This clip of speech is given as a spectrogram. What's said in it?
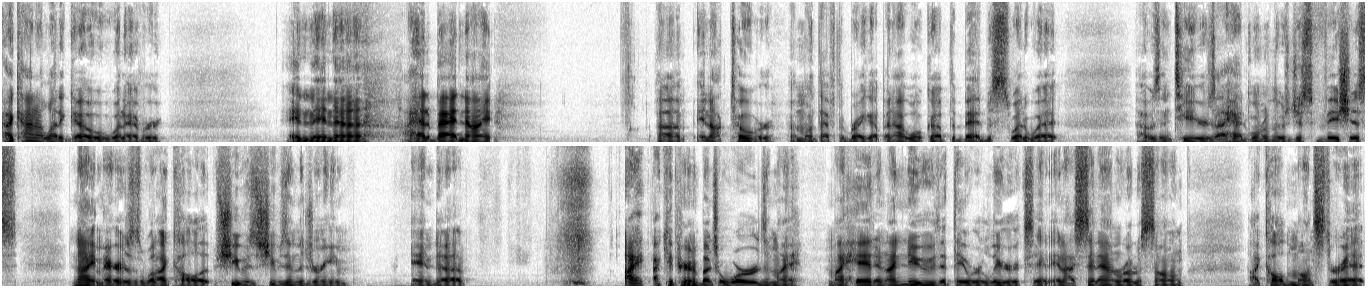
I kind of let it go, whatever. And then uh, I had a bad night uh, in October, a month after the breakup, and I woke up. The bed was sweat wet. I was in tears. I had one of those just vicious nightmares, is what I call it. She was she was in the dream, and uh, I I kept hearing a bunch of words in my my head, and I knew that they were lyrics. And, and I sat down and wrote a song I called Monsterette,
